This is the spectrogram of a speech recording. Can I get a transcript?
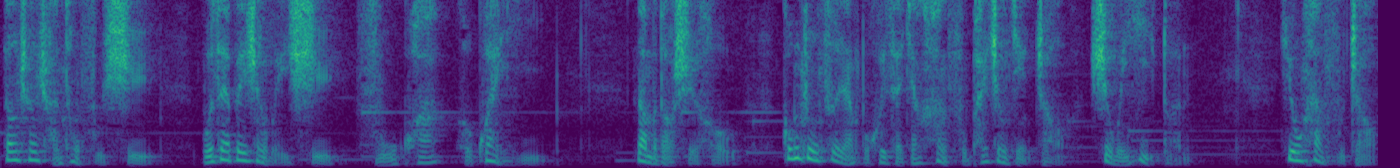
当穿传统服饰不再被认为是浮夸和怪异，那么到时候公众自然不会再将汉服拍证件照视为异端，用汉服照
